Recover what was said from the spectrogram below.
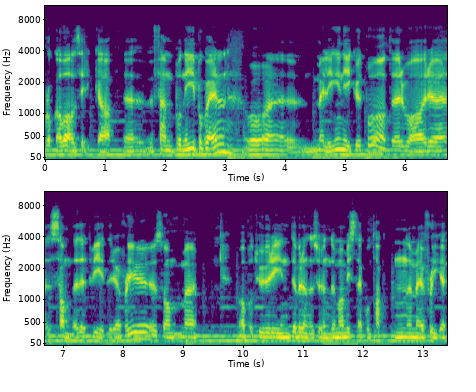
Klokka var ca. Eh, fem på ni på kvelden. og eh, Meldingen gikk ut på at det var samlet et Widerøe-fly som eh, var på tur inn til Brønnøysund. De har mista kontakten med flyet.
